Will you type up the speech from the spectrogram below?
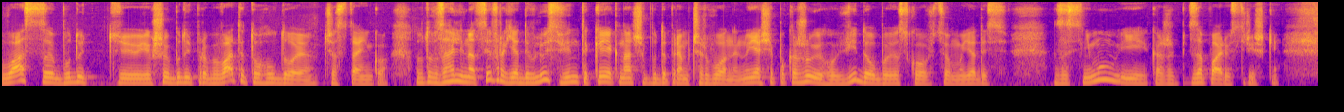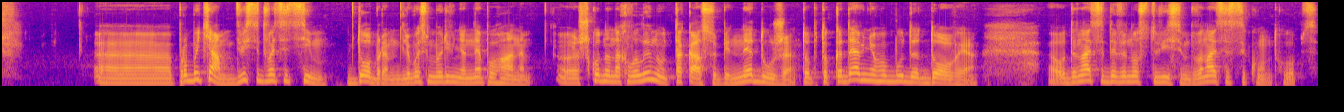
вас будуть, е, якщо будуть пробивати, то голдою частенько. Тобто, взагалі на цифрах я дивлюсь, він такий, як наче буде прям червоний. Ну, я ще покажу його в відео обов'язково в цьому. Я десь засніму і кажу, підзапарюсь трішки. Е, пробиття 227. Добре, для 8 рівня непогане. Е, Шкода на хвилину така собі, не дуже. Тобто КД в нього буде довге. Е, 11,98, 12 секунд, хлопці.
